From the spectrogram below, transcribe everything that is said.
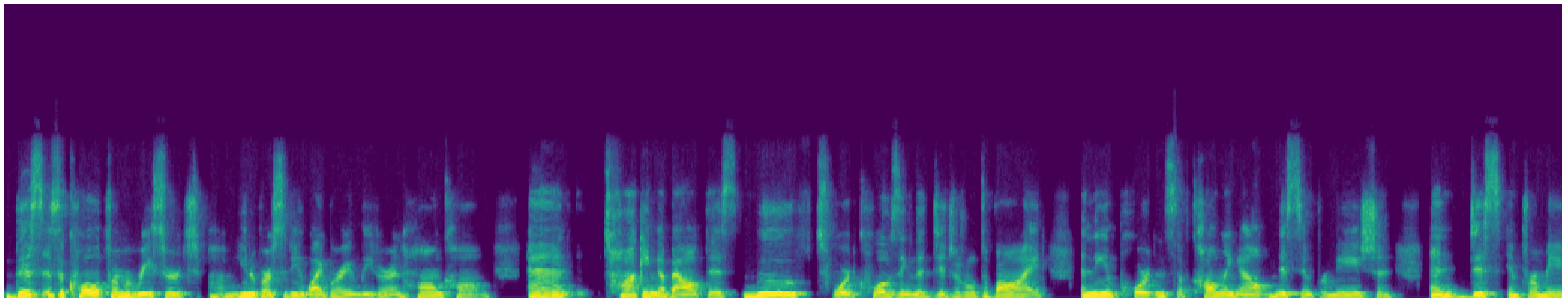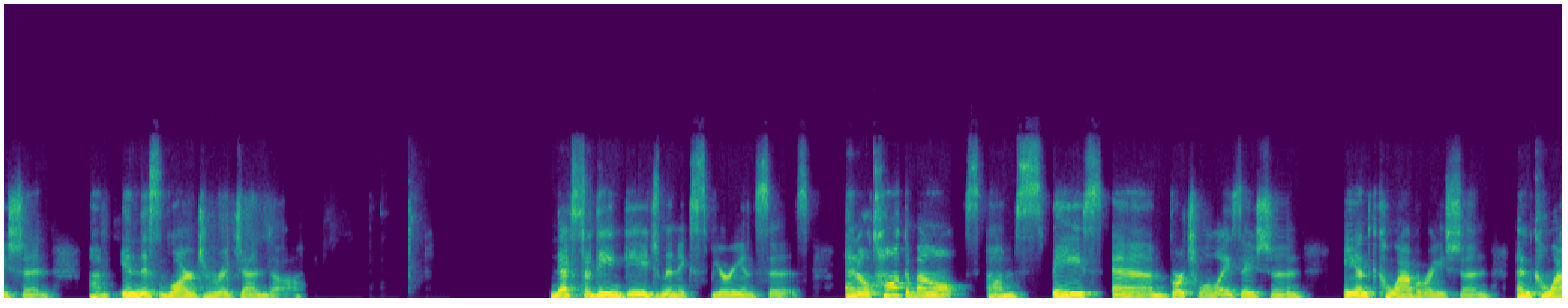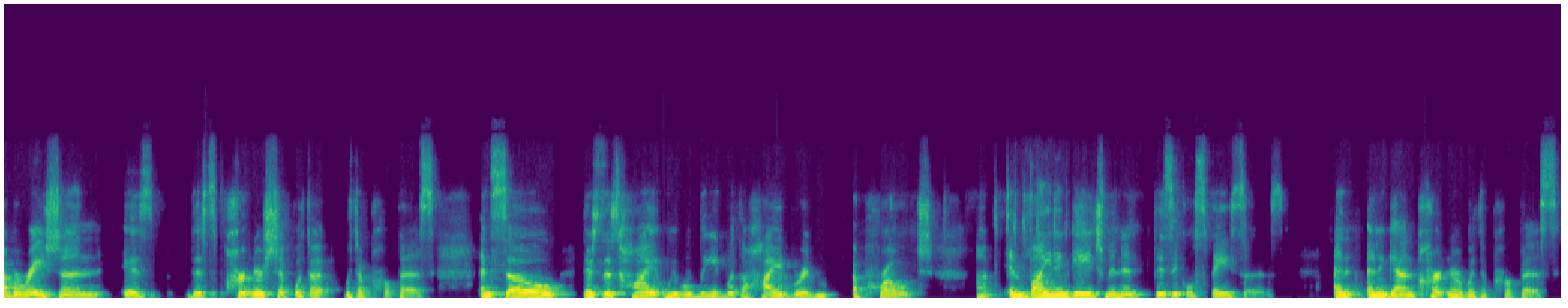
this is a quote from a research um, university library leader in Hong Kong and talking about this move toward closing the digital divide and the importance of calling out misinformation and disinformation um, in this larger agenda. Next are the engagement experiences. And I'll talk about um, space and virtualization and collaboration. And collaboration is this partnership with a, with a purpose. And so there's this high, we will lead with a hybrid approach, um, invite engagement in physical spaces, and, and again, partner with a purpose.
